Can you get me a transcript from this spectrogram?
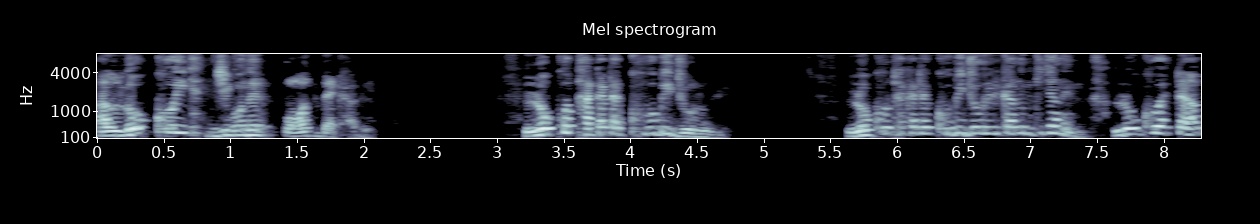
আর লক্ষ্যই জীবনের পথ দেখাবে। লক্ষ্য থাকাটা খুবই জরুরি। লক্ষ্য থাকাটা খুবই জরুরি কারণ কি জানেন? লক্ষ্য একটা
